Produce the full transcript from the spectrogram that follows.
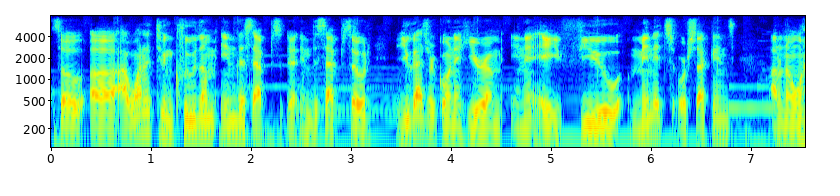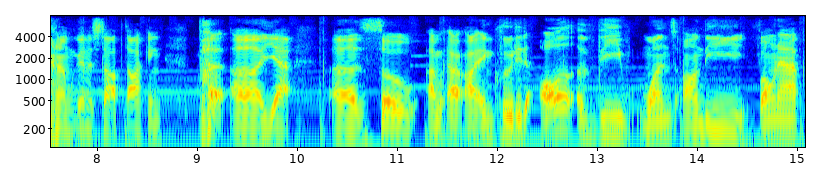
So uh, I wanted to include them in this episode. In this episode, you guys are going to hear them in a few minutes or seconds. I don't know when I'm gonna stop talking, but uh, yeah. Uh, so I, I included all of the ones on the phone app,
